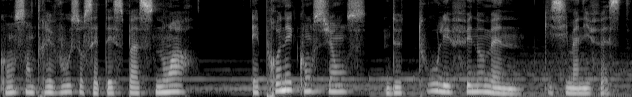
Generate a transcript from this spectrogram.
Concentrez-vous sur cet espace noir et prenez conscience de tous les phénomènes qui s'y manifestent.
